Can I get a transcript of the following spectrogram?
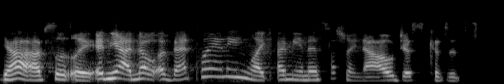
Yeah, absolutely. And yeah, no, event planning, like, I mean, especially now, just because it's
